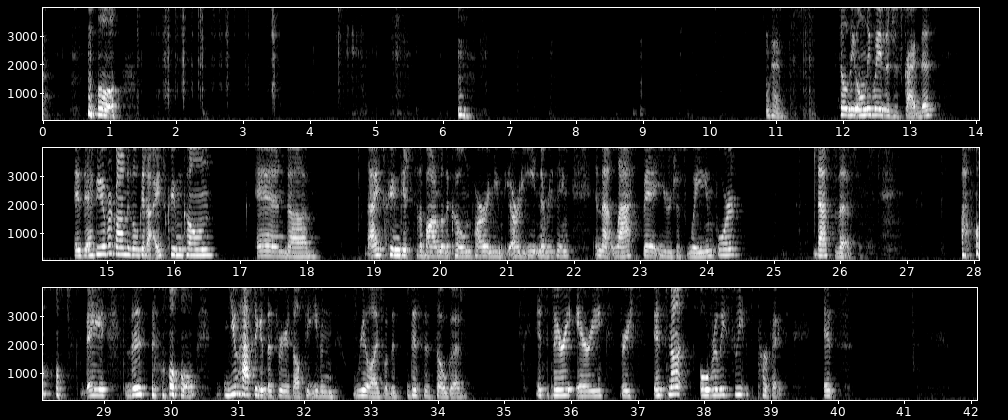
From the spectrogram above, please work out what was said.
Okay. So the only way to describe this is have you ever gone to go get an ice cream cone and uh, the ice cream gets to the bottom of the cone part and you've already eaten everything and that last bit you're just waiting for. That's this. Oh, they, this, oh, you have to get this for yourself to even realize what this, this is so good. It's very airy, very, it's not overly sweet. It's perfect. It's,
